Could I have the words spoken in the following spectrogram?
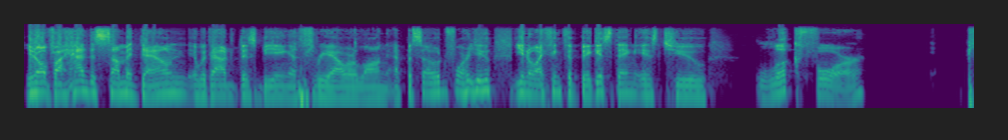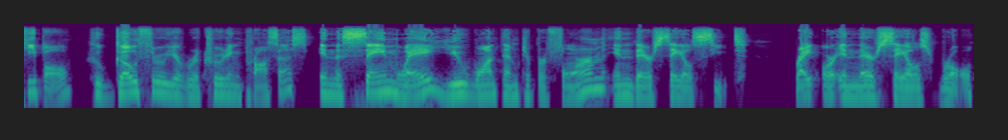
You know, if I had to sum it down without this being a three hour long episode for you, you know, I think the biggest thing is to look for people who go through your recruiting process in the same way you want them to perform in their sales seat right? Or in their sales role.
